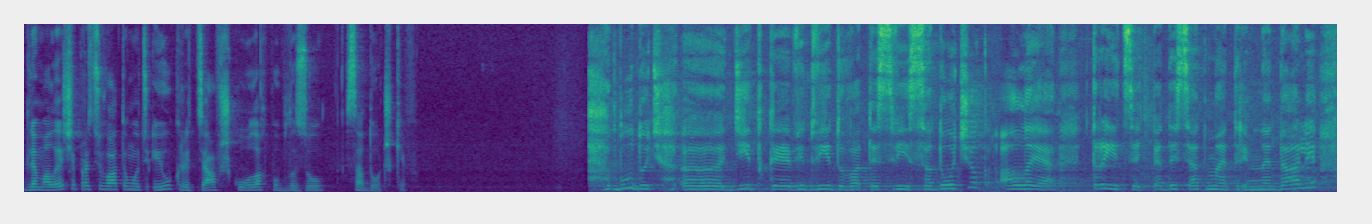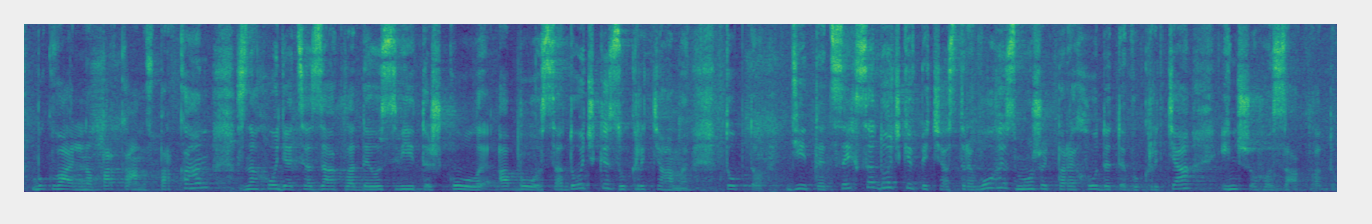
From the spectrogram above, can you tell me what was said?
Для малечі працюватимуть і укриття в школах поблизу садочків. Будуть е, дітки відвідувати свій садочок, але 30-50 метрів не далі, буквально паркан в паркан, знаходяться заклади освіти, школи або садочки з укриттями. Тобто діти цих садочків під час тривоги зможуть переходити в укриття іншого закладу.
